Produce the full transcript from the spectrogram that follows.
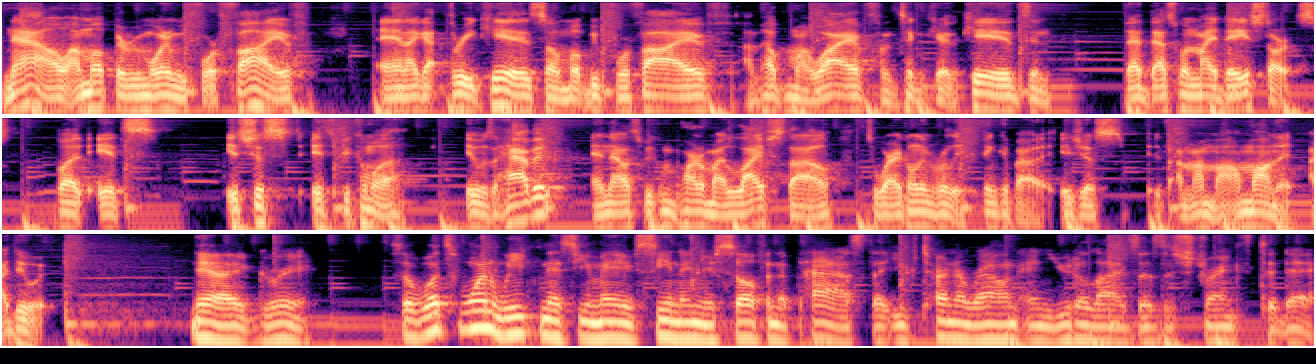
Now i'm up every morning before 5 and i got three kids so i'm up before 5 i'm helping my wife i'm taking care of the kids and that that's when my day starts. But it's it's just it's become a it was a habit and now it's become part of my lifestyle to where i don't even really think about it. It's just it, I'm, I'm, I'm on it. I do it yeah, I agree. So, what's one weakness you may have seen in yourself in the past that you've turned around and utilized as a strength today?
